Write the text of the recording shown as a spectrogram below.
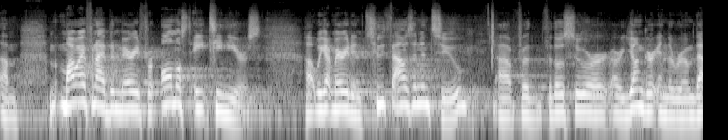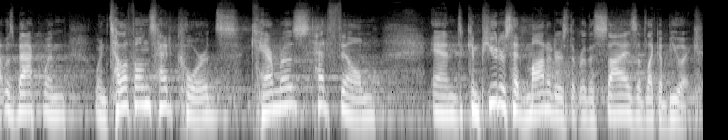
Um, my wife and I have been married for almost 18 years. Uh, we got married in 2002. Uh, for, for those who are, are, younger in the room, that was back when, when telephones had cords, cameras had film, and computers had monitors that were the size of like a Buick.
